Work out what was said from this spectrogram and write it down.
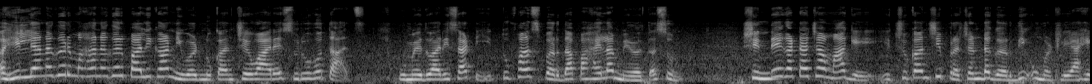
अहिल्यानगर महानगरपालिका निवडणुकांचे वारे सुरू होताच. उमेदवारीसाठी तुफान स्पर्धा पाहायला मिळत असून शिंदे गटाच्या मागे इच्छुकांची प्रचंड गर्दी उमटली आहे.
